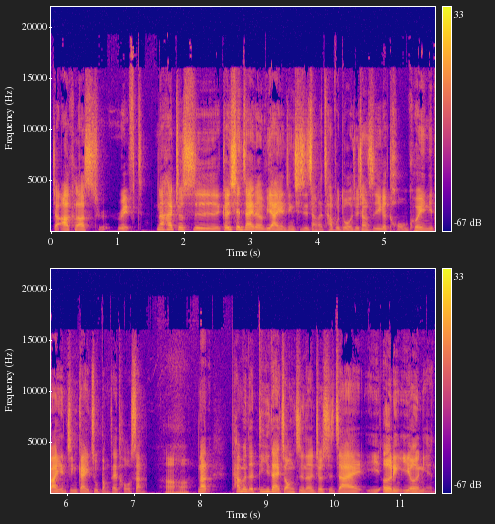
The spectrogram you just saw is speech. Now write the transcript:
叫 Oculus Rift。那它就是跟现在的 VR 眼镜其实长得差不多，就像是一个头盔，你把眼镜盖住绑在头上。啊哈。那他们的第一代装置呢，就是在一二零一二年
